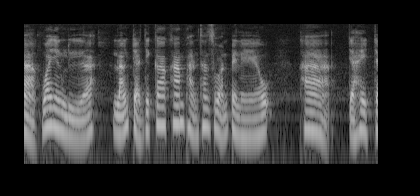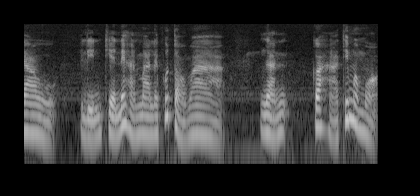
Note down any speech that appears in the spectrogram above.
หากว่ายังเหลือหลังจากที่ก้าวข้ามผ่านท่านสวรรค์ไปแล้วข้าจะให้เจ้า หลินเทียนได้หันมาและพูดต่อว่า งั้นก็หาที่มาเหมาะ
